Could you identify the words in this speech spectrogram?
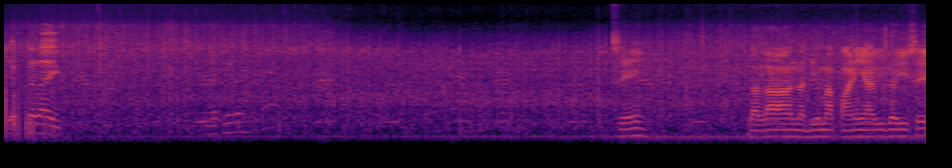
ચેક કરાઈ નથી ને? છે લાલા નદીમાં પાણી આવી ગયું છે.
